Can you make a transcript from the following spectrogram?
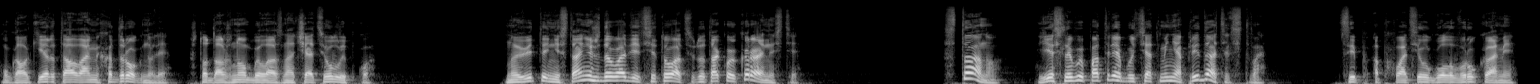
Уголки рта Ламиха дрогнули, что должно было означать улыбку. «Но ведь ты не станешь доводить ситуацию до такой крайности». «Стану, если вы потребуете от меня предательства». Цып обхватил голову руками.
